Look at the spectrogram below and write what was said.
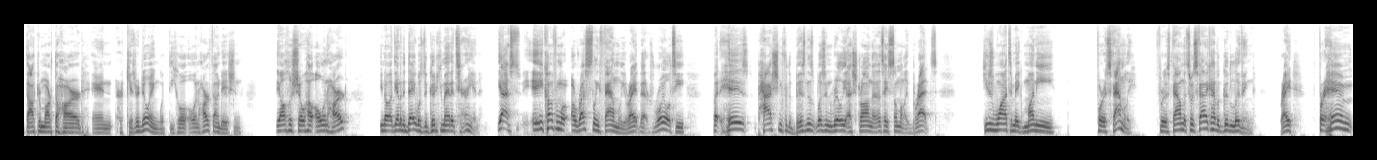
Dr. Martha Hart and her kids are doing with the whole Owen Hart Foundation. They also show how Owen Hart, you know, at the end of the day, was the good humanitarian. Yes, he comes from a wrestling family, right? That's royalty, but his passion for the business wasn't really as strong as, let's say, someone like Bret's. He just wanted to make money for his family, for his family, so his family could have a good living, right? for him,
